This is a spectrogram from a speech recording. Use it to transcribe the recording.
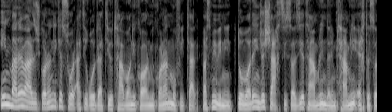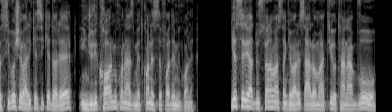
این برای ورزشکارانی که سرعتی قدرتی و توانی کار می‌کنن مفیدتره. پس می‌بینین دوباره اینجا شخصی سازی تمرین داریم. تمرین اختصاصی باشه برای کسی که داره اینجوری کار می‌کنه از متکان استفاده می‌کنه. یه سری از دوستانم هستن که برای سلامتی و تنوع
